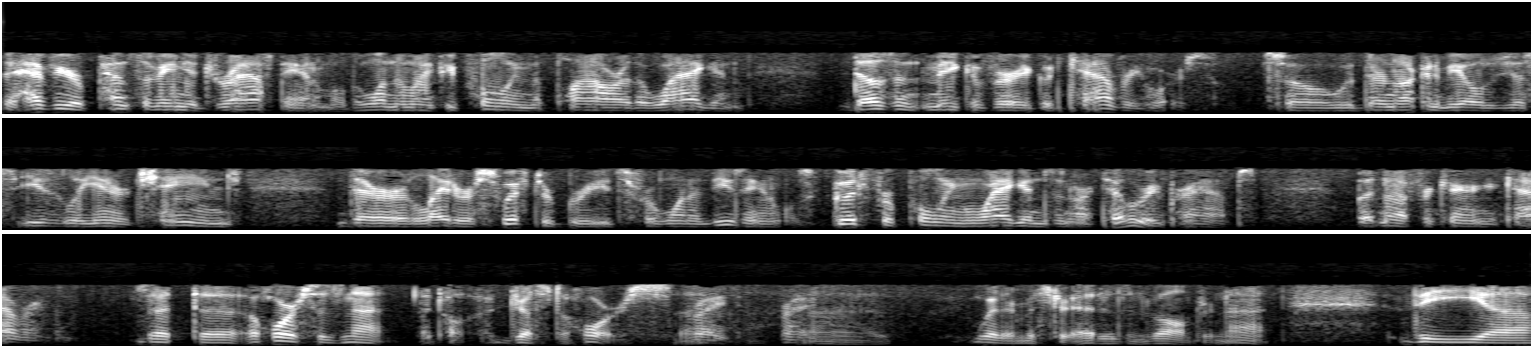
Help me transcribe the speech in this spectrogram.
the heavier Pennsylvania draft animal, the one that might be pulling the plow or the wagon, doesn't make a very good cavalry horse. So they're not going to be able to just easily interchange their lighter, swifter breeds for one of these animals. Good for pulling wagons and artillery, perhaps, but not for carrying a cavalryman. But uh, a horse is not just a horse, uh, right? Right. Uh, whether Mr. Ed is involved or not. The uh,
